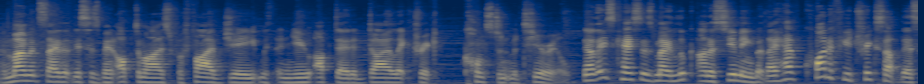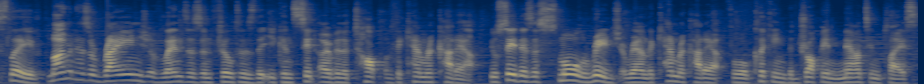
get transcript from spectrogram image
and Moments say that this has been optimized for 5G with a new updated dielectric constant material. Now these cases may look unassuming, but they have quite a few tricks up their sleeve. Moment has a range of lenses and filters that you can sit over the top of the camera cutout. You'll see there's a small ridge around the camera cutout for clicking the drop-in mount in place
